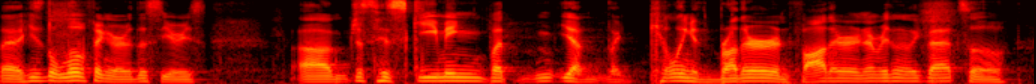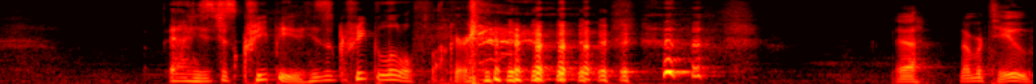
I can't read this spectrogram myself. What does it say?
Uh, he's the Littlefinger of this series. Um, just his scheming, but mm, yeah, like killing his brother and father and everything like that. So yeah, he's just creepy. He's a creepy little fucker. yeah, number two.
